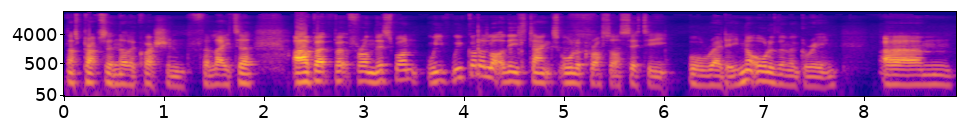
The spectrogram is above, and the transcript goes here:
that's perhaps another question for later. Uh, but but for on this one we've, we've got a lot of these tanks all across our city already. Not all of them are green. Um,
